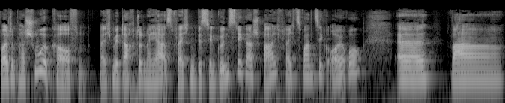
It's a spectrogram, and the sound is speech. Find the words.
wollte ein paar Schuhe kaufen, weil ich mir dachte, naja, ist vielleicht ein bisschen günstiger, spare ich vielleicht 20 Euro. Äh, war,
